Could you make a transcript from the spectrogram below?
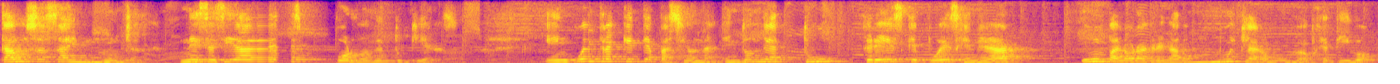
causas, hay muchas, necesidades por donde tú quieras. Encuentra qué te apasiona, en donde tú crees que puedes generar un valor agregado muy claro, muy objetivo.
